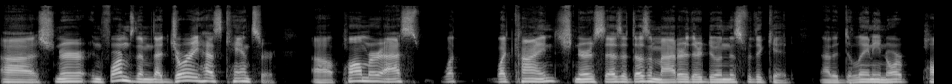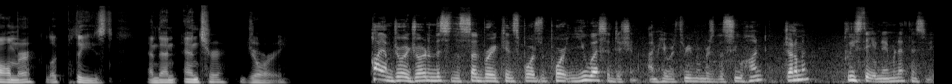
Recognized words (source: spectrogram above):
Uh, Schnur informs them that Jory has cancer. Uh, Palmer asks what what kind. Schnur says it doesn't matter. They're doing this for the kid. Neither Delaney nor Palmer look pleased. And then enter Jory. Hi, I'm Jory Jordan. This is the Sudbury Kids Sports Report U.S. edition. I'm here with three members of the Sioux Hunt. Gentlemen, please state your name and ethnicity.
